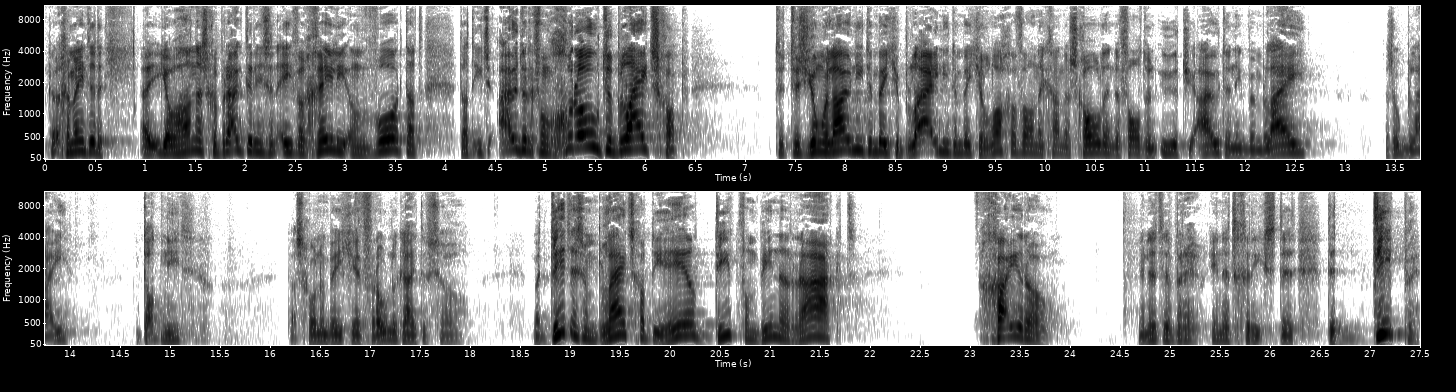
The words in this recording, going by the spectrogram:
Gemeente, eh, Johannes gebruikt er in zijn evangelie een woord dat, dat iets uitdrukt van grote blijdschap. Het is jongelui niet een beetje blij, niet een beetje lachen van ik ga naar school en er valt een uurtje uit en ik ben blij. Dat is ook blij. Dat niet. Dat is gewoon een beetje vrolijkheid of zo. Maar dit is een blijdschap die heel diep van binnen raakt. Gairo in het, het Grieks. De, de diepe,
